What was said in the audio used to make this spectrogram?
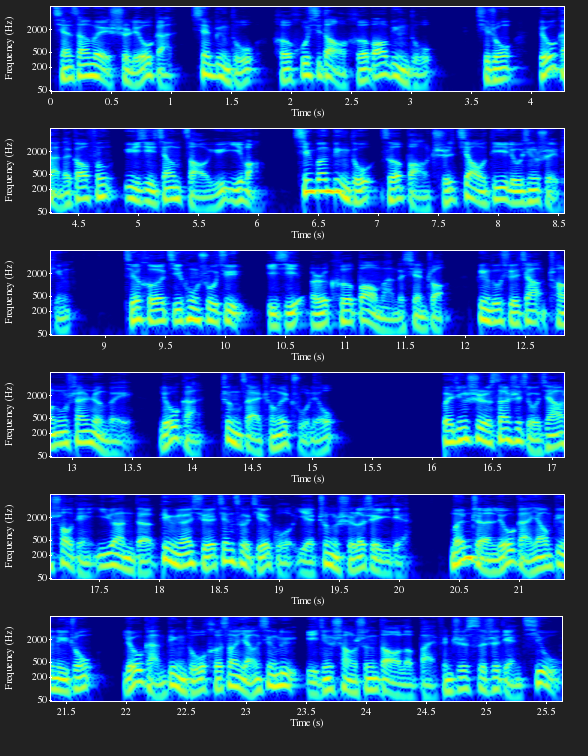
前三位是流感、腺病毒和呼吸道合胞病毒。其中，流感的高峰预计将早于以往，新冠病毒则保持较低流行水平。结合疾控数据以及儿科爆满的现状，病毒学家常荣山认为，流感正在成为主流。北京市三十九家少点医院的病原学监测结果也证实了这一点。门诊流感样病例中，流感病毒核酸阳性率已经上升到了百分之四十点七五。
